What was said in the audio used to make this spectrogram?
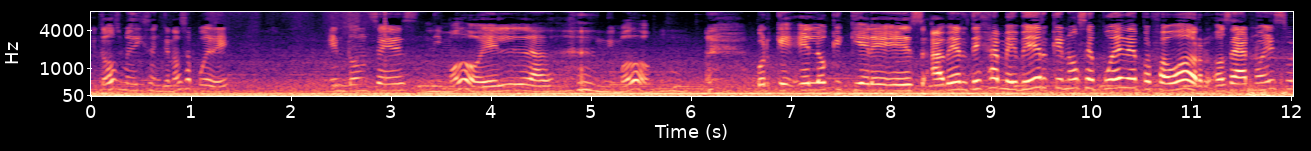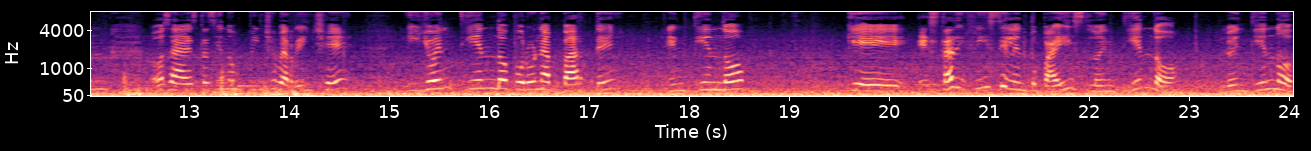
y todos me dicen que no se puede, entonces, ni modo, él, ni modo. Porque él lo que quiere es, a ver, déjame ver que no se puede, por favor. O sea, no es un, o sea, está haciendo un pinche berrinche. Y yo entiendo por una parte, entiendo que está difícil en tu país, lo entiendo, lo entiendo.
